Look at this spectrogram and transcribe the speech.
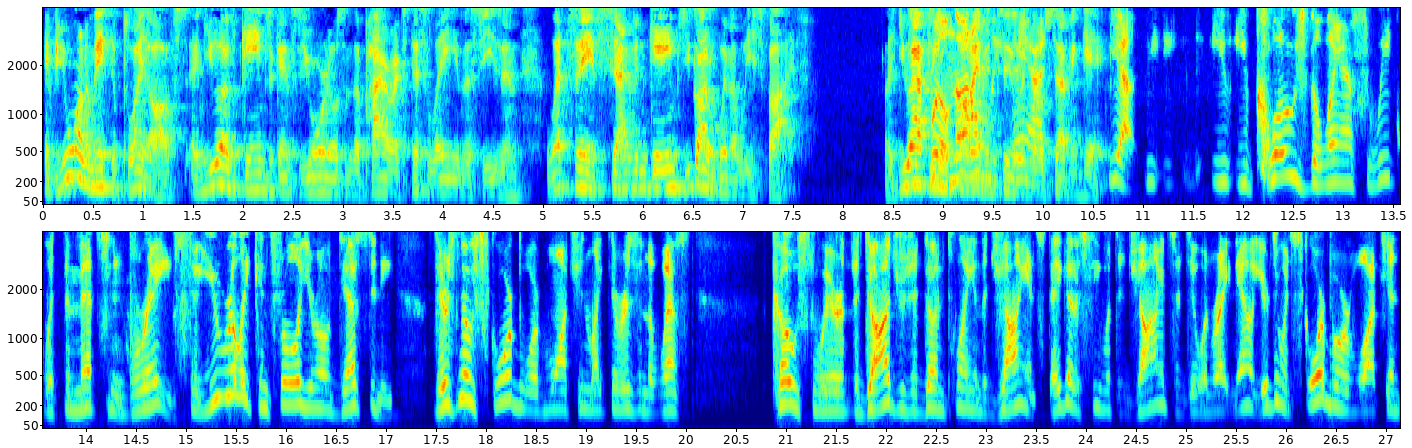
If you want to make the playoffs and you have games against the Orioles and the Pirates this late in the season, let's say it's seven games, you got to win at least five. Like you have to well, go five and two that, in those seven games. Yeah, you you close the last week with the Mets and Braves, so you really control your own destiny. There's no scoreboard watching like there is in the West Coast where the Dodgers are done playing the Giants. They got to see what the Giants are doing right now. You're doing scoreboard watching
